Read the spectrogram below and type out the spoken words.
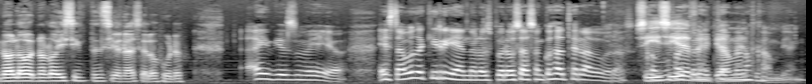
No lo, no lo hice intencional, se lo juro. Ay, Dios mío. Estamos aquí riéndonos, pero, o sea, son cosas aterradoras. Sí, sí, externos nos definitivamente. cambian.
